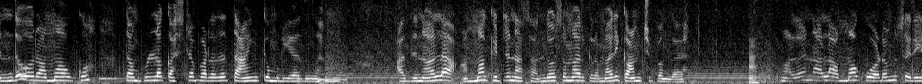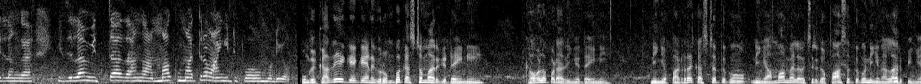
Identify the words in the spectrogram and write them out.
எந்த ஒரு அம்மாவுக்கும் தன் புள்ள கஷ்டப்படுறத தாங்கிக்க முடியாதுங்க. அதனால அம்மா கிட்ட நான் சந்தோஷமா இருக்கிற மாதிரி காமிச்சுப்பேங்க. மழைனால அம்மாவுக்கு உடம்பு சரியில்லைங்க. இதெல்லாம் வித்தாதாங்க அம்மாவுக்கு மாத்திரம் வாங்கிட்டு போக முடியும். உங்க கதையை கேட்க எனக்கு ரொம்ப கஷ்டமா இருக்கு டைனி. கவலைப்படாதீங்க டைனி. நீங்கள் படுற கஷ்டத்துக்கும் நீங்கள் அம்மா மேலே வச்சிருக்க பாசத்துக்கும் நீங்கள் நல்லா இருப்பீங்க.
